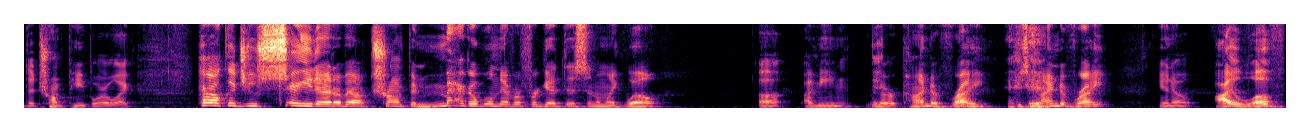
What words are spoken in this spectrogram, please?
the Trump people are like, "How could you say that about Trump?" And MAGA will never forget this. And I'm like, "Well, uh, I mean, they're kind of right. He's kind of right. You know, I love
